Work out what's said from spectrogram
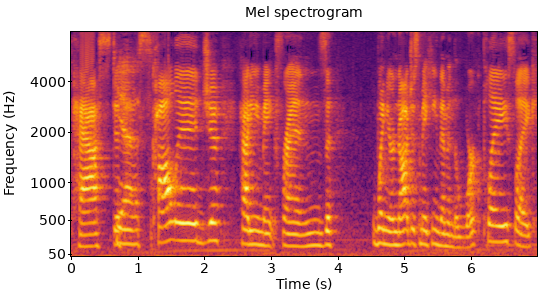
past Yes. college? How do you make friends when you're not just making them in the workplace? Like,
